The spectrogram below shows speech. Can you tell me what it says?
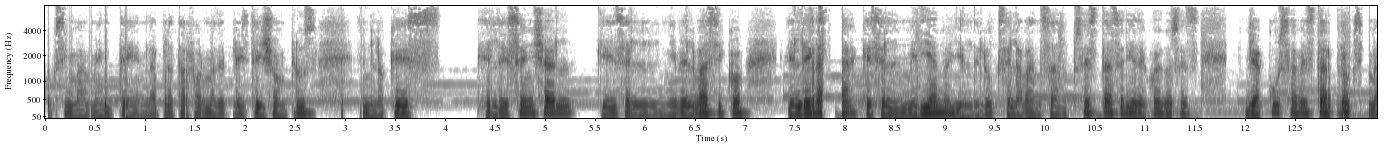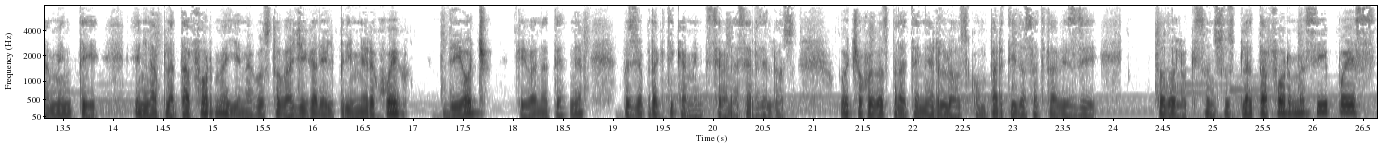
próximamente en la plataforma de PlayStation Plus, en lo que es el Essential, que es el nivel básico, el extra, que es el mediano, y el deluxe, el avanzado. Pues esta serie de juegos es Yakuza, va a estar próximamente en la plataforma y en agosto va a llegar el primer juego de ocho que van a tener, pues ya prácticamente se van a hacer de los ocho juegos para tenerlos compartidos a través de todo lo que son sus plataformas y pues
